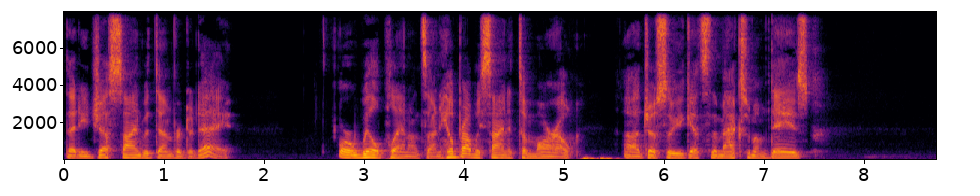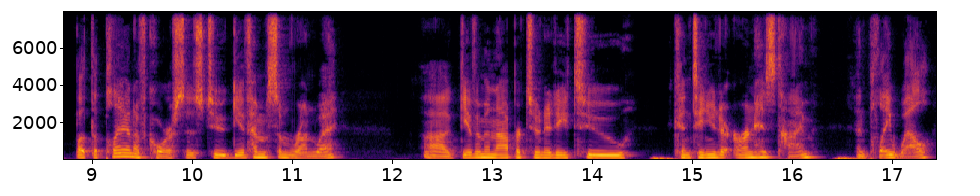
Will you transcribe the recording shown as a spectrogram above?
that he just signed with Denver today, or will plan on signing. He'll probably sign it tomorrow, uh, just so he gets the maximum days. But the plan, of course, is to give him some runway, uh, give him an opportunity to continue to earn his time and play well.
